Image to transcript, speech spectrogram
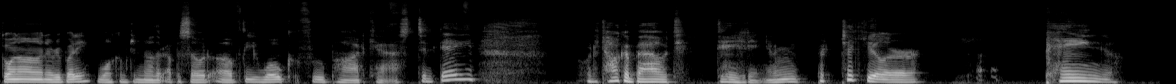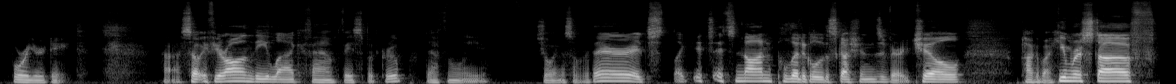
What's going on, everybody? Welcome to another episode of the Woke Fu Podcast. Today, we're going to talk about dating, and in particular, paying for your date. Uh, so, if you're on the Lag Fam Facebook group, definitely join us over there. It's like it's it's non-political discussions, very chill. Talk about humorous stuff,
